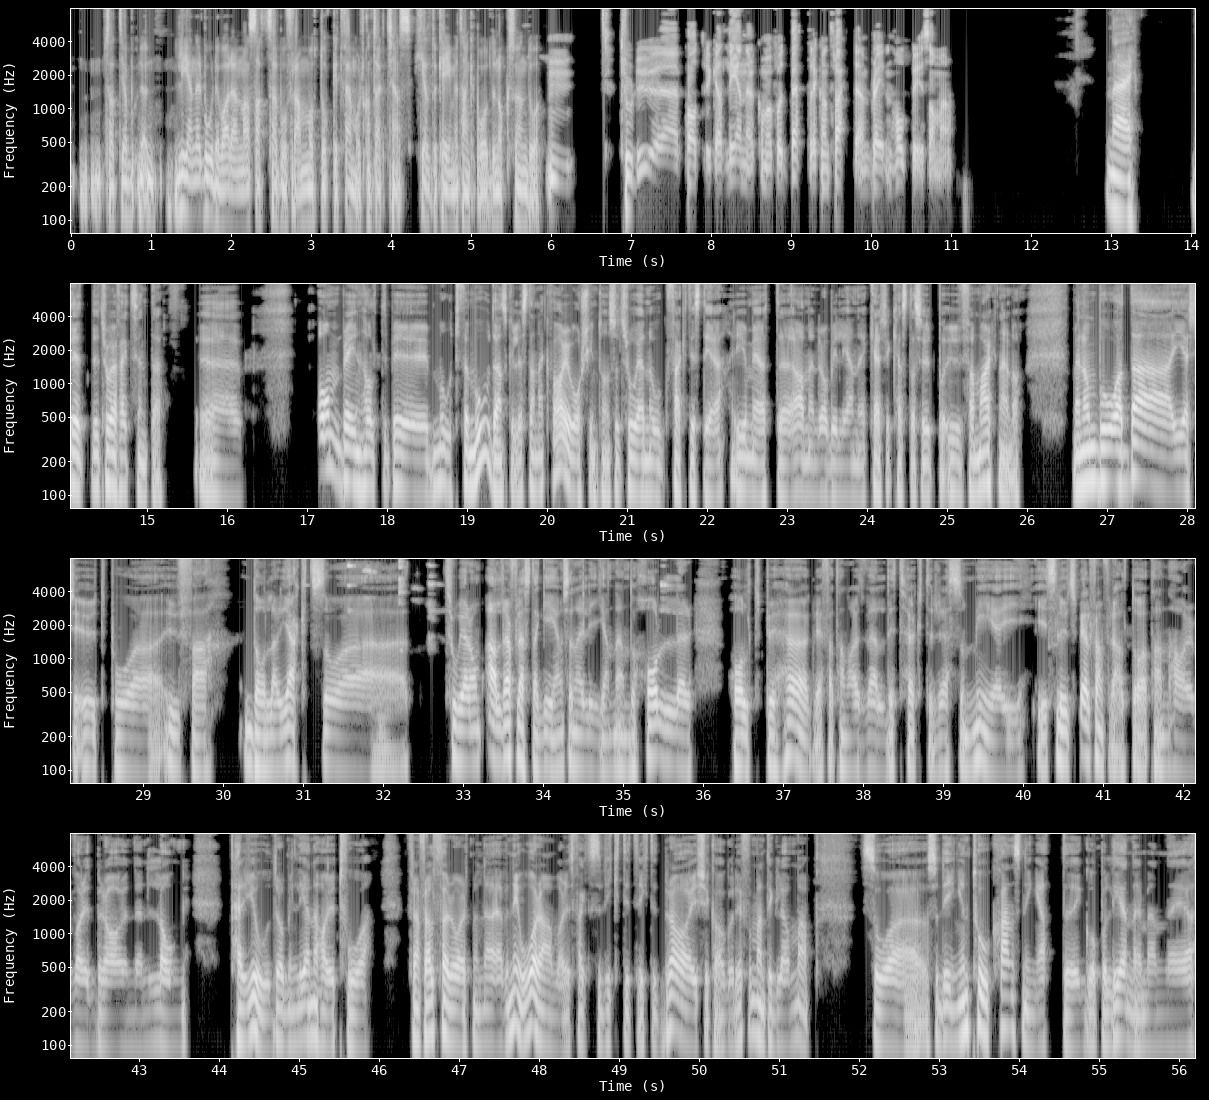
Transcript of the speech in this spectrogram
så att jag, Lener borde vara den man satsar på framåt och ett femårskontrakt känns helt okej okay med tanke på åldern också ändå. Mm. Tror du, eh, Patrik, att Lener kommer få ett bättre kontrakt än Braden Holtby i sommar? Nej, det, det tror jag faktiskt inte. Uh, om Braden Holtby eh, mot förmodan skulle stanna kvar i Washington så tror jag nog faktiskt det. I och med att uh, ja, men Robin Lener kanske kastas ut på UFA-marknaden då. Men om båda ger sig ut på uh, UFA-dollarjakt så tror jag de allra flesta GMsarna i ligan ändå håller Holtby högre för att han har ett väldigt högt resumé i, i slutspel framförallt och att han har varit bra under en lång period. Robin Lehner har ju två, framförallt förra året men även i år har han varit faktiskt riktigt, riktigt bra i Chicago. Det får man inte glömma. Så, så det är ingen tokchansning att eh, gå på Lener, men eh, jag,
